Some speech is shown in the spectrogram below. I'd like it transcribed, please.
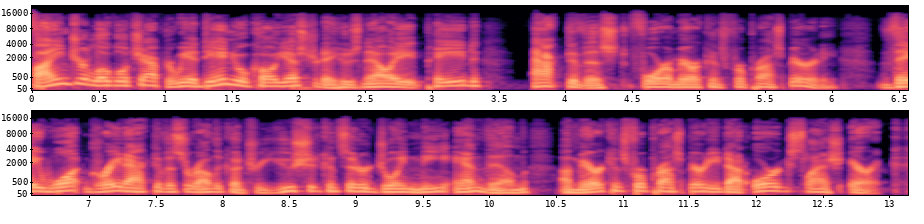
Find your local chapter. We had Daniel call yesterday, who's now a paid activist for Americans for Prosperity. They want great activists around the country. You should consider join me and them, americansforprosperity.org slash Erick.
